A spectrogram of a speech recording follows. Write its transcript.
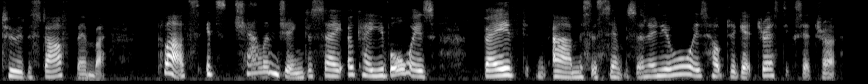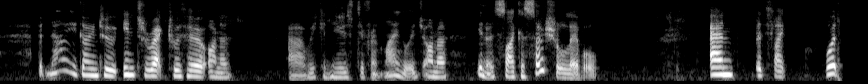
to the staff member. Plus, it's challenging to say, okay, you've always bathed uh, Mrs. Simpson and you've always helped her get dressed, etc. But now you're going to interact with her on a, uh, we can use different language, on a, you know, psychosocial level. And it's like, what,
